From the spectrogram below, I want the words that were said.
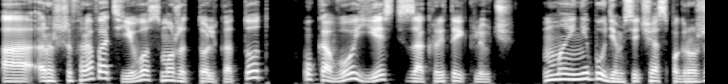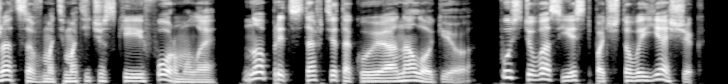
а расшифровать его сможет только тот, у кого есть закрытый ключ. Мы не будем сейчас погружаться в математические формулы, но представьте такую аналогию. Пусть у вас есть почтовый ящик,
